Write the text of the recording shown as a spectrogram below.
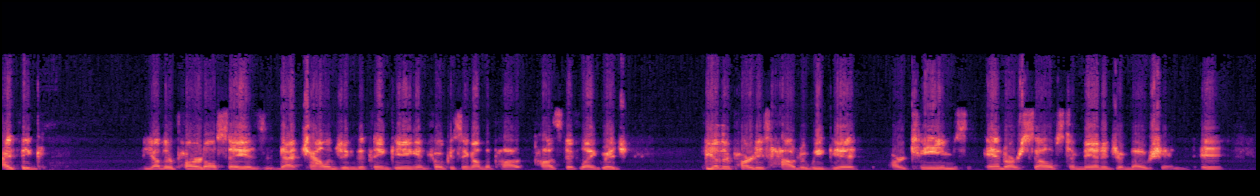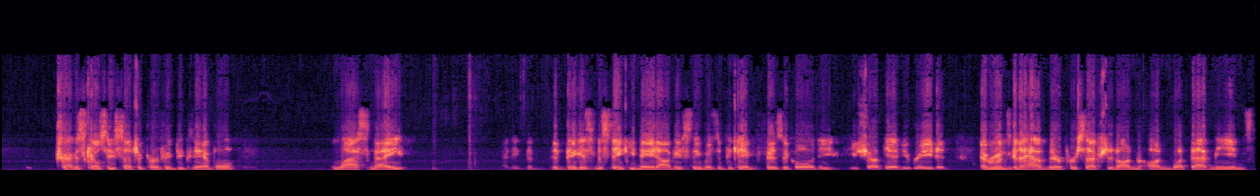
I think the other part I'll say is that challenging the thinking and focusing on the po- positive language. The other part is how do we get our teams and ourselves to manage emotion? It, Travis Kelce is such a perfect example. Last night, I think the, the biggest mistake he made, obviously, was it became physical and he, he shoved Andy Reid, and everyone's going to have their perception on, on what that means.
